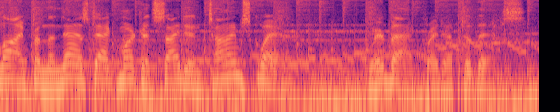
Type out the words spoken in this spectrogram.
live from the NASDAQ market site in Times Square. We're back right after this.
